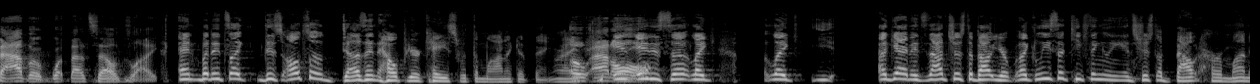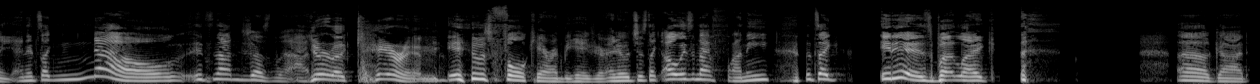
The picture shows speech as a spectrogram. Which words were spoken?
fathom what that sounds like. and but it's like this also doesn't help your case with the Monica thing, right? Oh, at It- all. it is so like like again, it's not just about your like Lisa keeps thinking it's just about her money, and it's like no, it's not just that. You're a Karen. it was full Karen behavior, and it was just like, oh, isn't that funny? It's like it is, but like, oh god,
